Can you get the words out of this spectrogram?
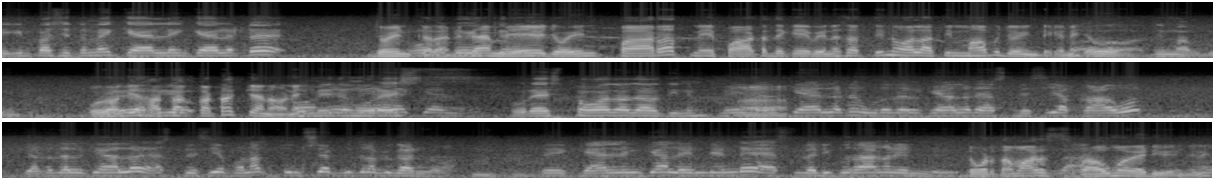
ඒකින් පස්සේ තමයි කෑල්ලෙන් කෑල්ලට ජොයින්ට් ඔව්, කරන්නේ. දැන් මේ. ජොයින්ට් පාරත් මේ පාට දෙකේ වෙනසක් තියෙනවා. ඔයාලා අතින් මහපු ජොයින්ට් එකනේ. ඔව් අතින් මාපු ගේන්න. ඔය වගේ හතක් අටක් යනවානේ. මේ දැන් හොරයිස් හොරයිස් පවා දාලා තියෙන්නේ. මේ. දැල් කෑල්ලට උඩ දැල් කෑල්ලට ඇස් 200ක් ආවොත් යටදල් කෑල්ල ඇස් 250ක් 300ක් විතර අපි ගන්නවා. ඒ කෑල්ලෙන් කෑල්ල එන්න එන්න ඇස් වැඩි කරාගෙන එන්නේ. එතකොට තමයි රවුම වැඩි වෙන්නේ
